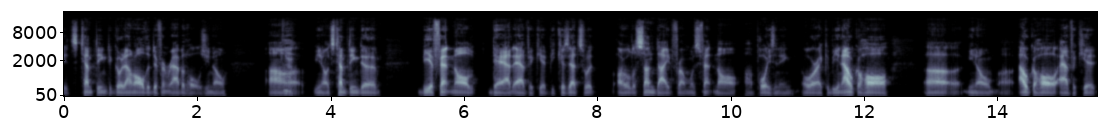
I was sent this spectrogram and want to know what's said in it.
it's tempting to go down all the different rabbit holes, you know. Uh, yeah. You know, it's tempting to be a fentanyl dad advocate because that's what our oldest son died from was fentanyl uh, poisoning, or I could be an alcohol, uh, you know, uh, alcohol advocate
